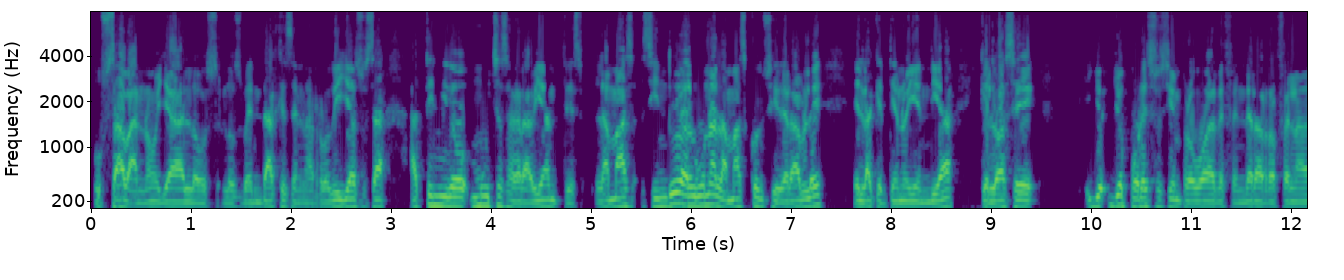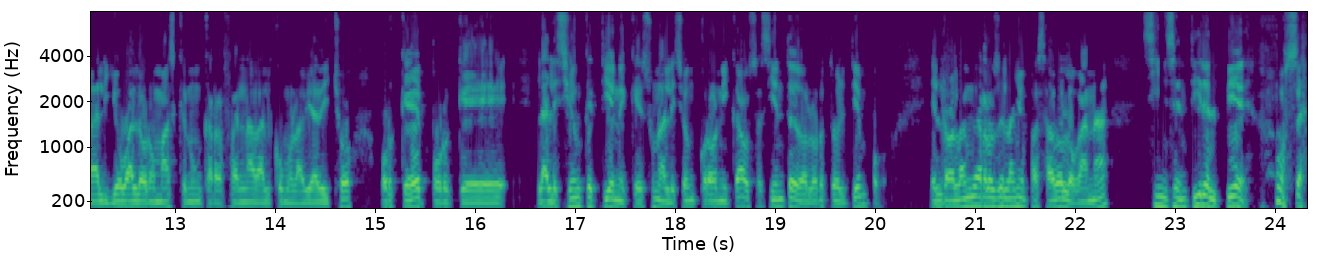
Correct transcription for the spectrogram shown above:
usaba, ¿no? Ya los, los vendajes en las rodillas, o sea, ha tenido muchas agraviantes. La más, sin duda alguna, la más considerable es la que tiene hoy en día, que lo hace. Yo, yo por eso siempre voy a defender a Rafael Nadal y yo valoro más que nunca a Rafael Nadal, como lo había dicho. ¿Por qué? Porque la lesión que tiene, que es una lesión crónica, o sea, siente dolor todo el tiempo. El Roland Garros del año pasado lo gana sin sentir el pie. O sea,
